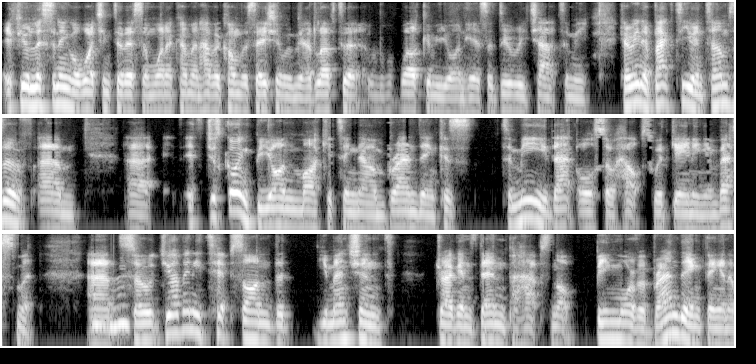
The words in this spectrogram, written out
if you're listening or watching to this and want to come and have a conversation with me, I'd love to welcome you on here. So do reach out to me. Carina, back to you in terms of um, uh, it's just going beyond marketing now and branding, because to me, that also helps with gaining investment. Um, mm-hmm. So do you have any tips on the, you mentioned Dragon's Den perhaps not being more of a branding thing and a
